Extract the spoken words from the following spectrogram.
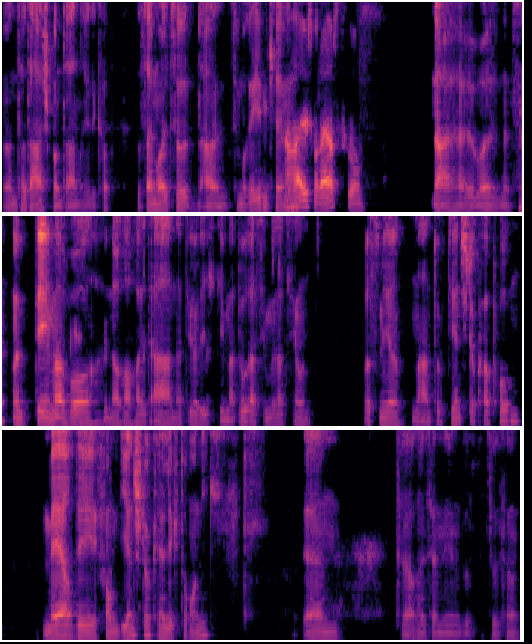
und hat auch eine Spontanrede gehabt. Da sind wir halt so äh, zum Reden gekommen. Ah, ist noch erstes geworden. Nein, ich weiß nicht. Und Thema war nachher halt auch natürlich die Matura-Simulation, was wir am Antrag Dienstag gehabt haben. Mehr die vom Dienstag Elektronik. Ähm, vielleicht ist ja niemand was dazu sagen.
